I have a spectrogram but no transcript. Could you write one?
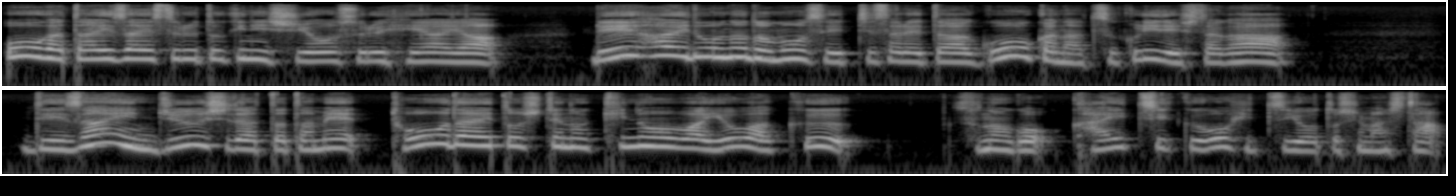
王が滞在する時に使用する部屋や礼拝堂なども設置された豪華な作りでしたが、デザイン重視だったため、灯台としての機能は弱く、その後改築を必要としました。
